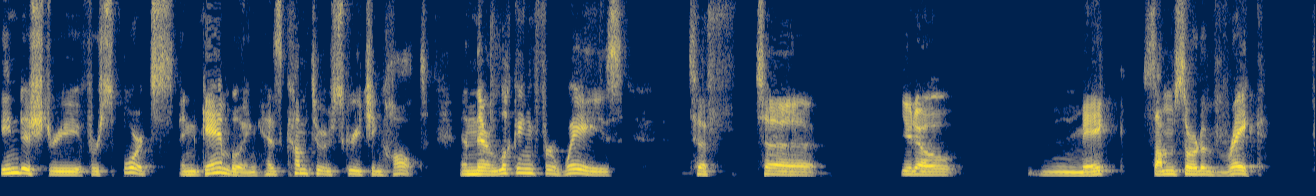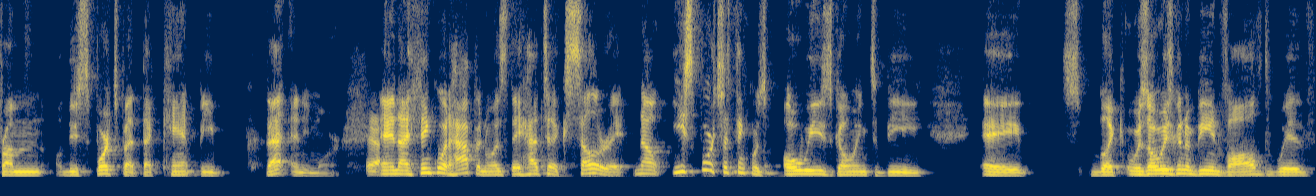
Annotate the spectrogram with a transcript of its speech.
industry for sports and gambling has come to a screeching halt and they're looking for ways to to you know make some sort of rake from these sports bet that can't be bet anymore. Yeah. And I think what happened was they had to accelerate. Now, esports I think was always going to be a like was always going to be involved with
